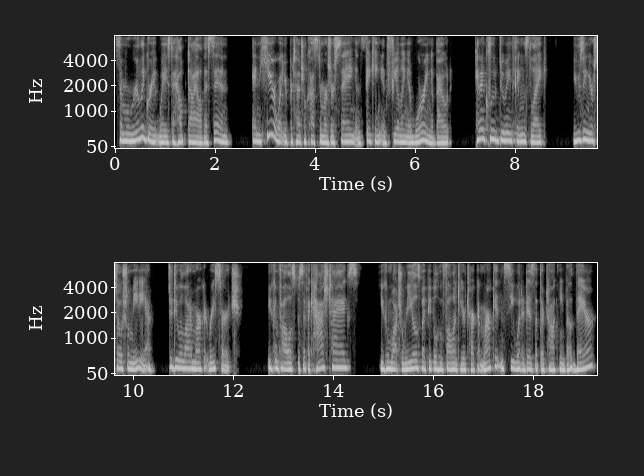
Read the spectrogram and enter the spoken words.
some really great ways to help dial this in and hear what your potential customers are saying and thinking and feeling and worrying about can include doing things like using your social media to do a lot of market research. You can follow specific hashtags. You can watch reels by people who fall into your target market and see what it is that they're talking about there.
